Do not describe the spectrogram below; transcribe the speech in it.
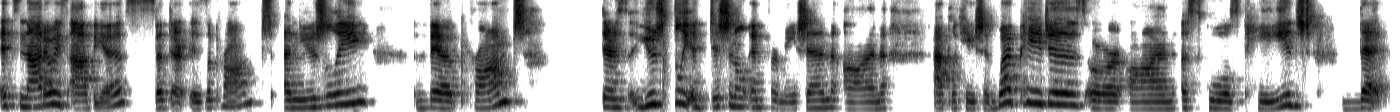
it's not always obvious that there is a prompt. And usually the prompt, there's usually additional information on application web pages or on a school's page that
